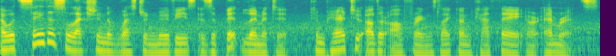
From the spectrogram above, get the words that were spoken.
I would say the selection of Western movies is a bit limited compared to other offerings like on Cathay or Emirates.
